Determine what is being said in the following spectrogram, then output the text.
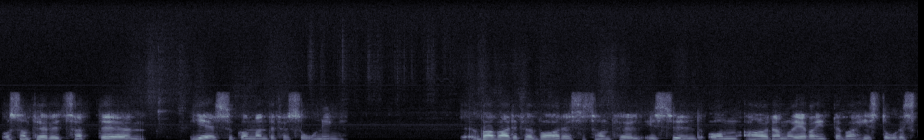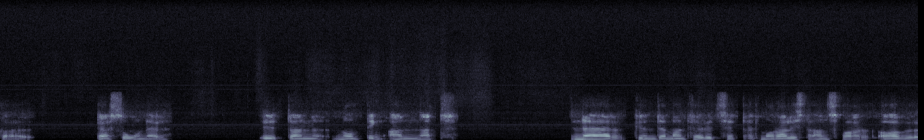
och som förutsatte eh, Jesu kommande försoning? Vad var det för varelse som föll i synd om Adam och Eva inte var historiska personer utan någonting annat? När kunde man förutsätta ett moraliskt ansvar av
